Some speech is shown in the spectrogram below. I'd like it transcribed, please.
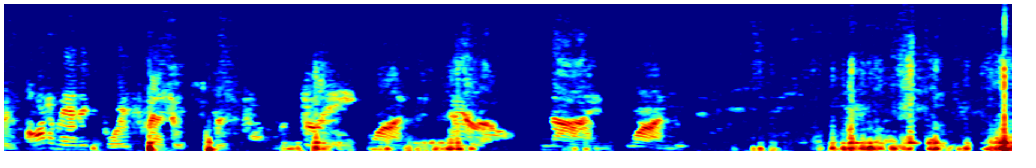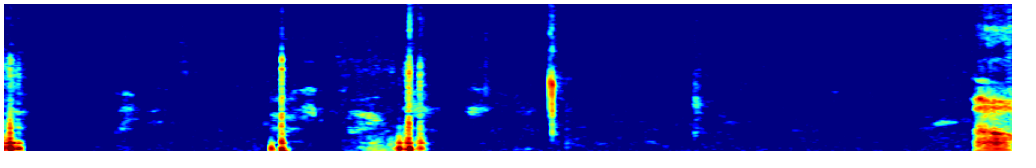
An automatic voice message system. Three one zero nine one. Oh,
